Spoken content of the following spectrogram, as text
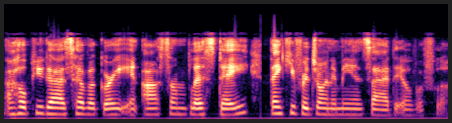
I hope you guys have a great and awesome, blessed day. Thank you for joining me inside the overflow.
